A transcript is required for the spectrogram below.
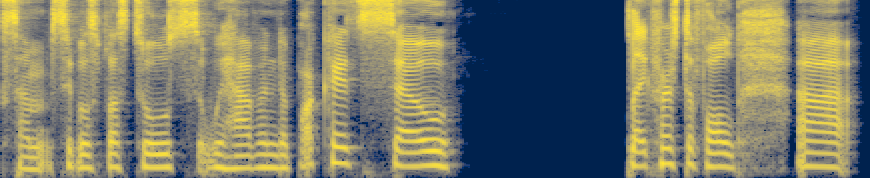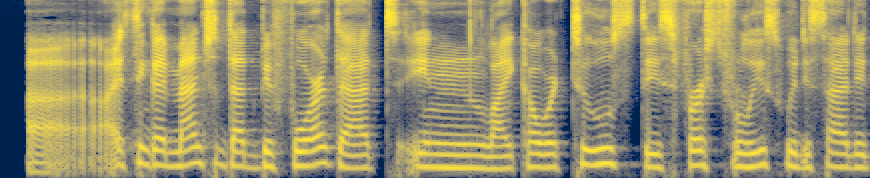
some C++ tools we have in the pockets. So, like first of all, uh, uh, I think I mentioned that before that in like our tools, this first release, we decided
